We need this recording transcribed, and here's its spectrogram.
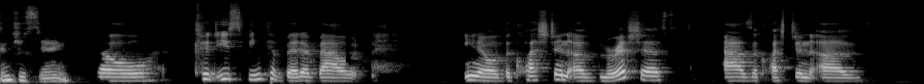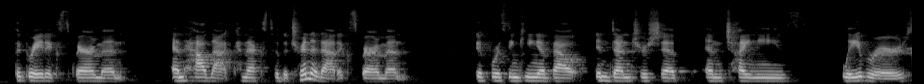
Interesting. So could you speak a bit about, you know, the question of Mauritius as a question of the Great Experiment and how that connects to the Trinidad experiment if we're thinking about indentureship and Chinese laborers,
